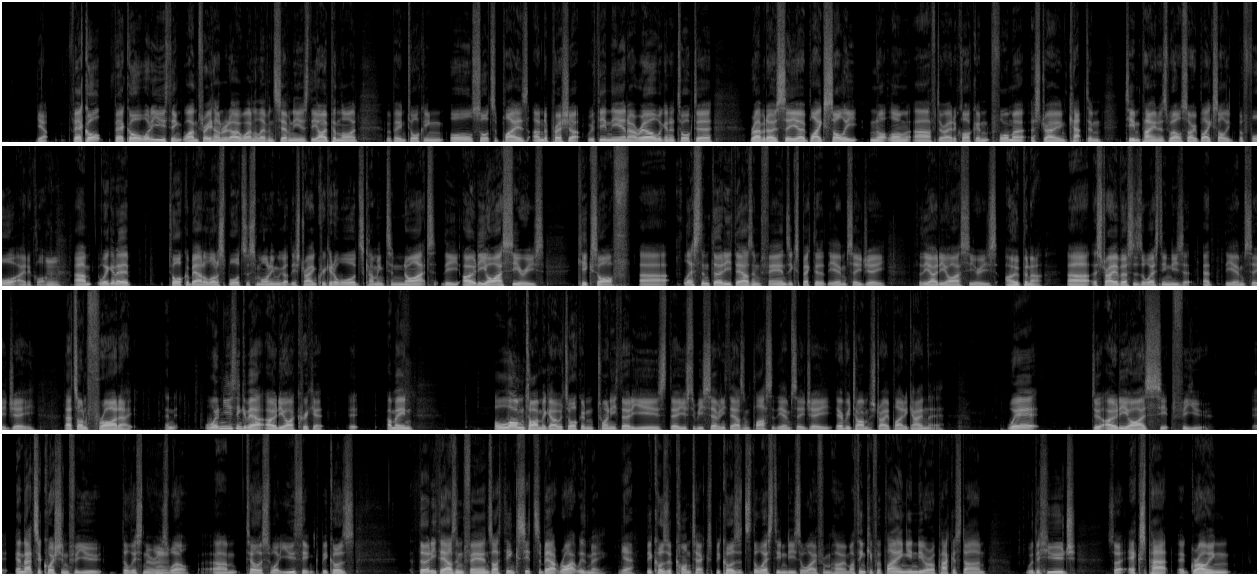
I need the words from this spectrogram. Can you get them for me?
Yeah. Fair call. Fair call. What do you think? 1300 01 1170 is the open line. We've been talking all sorts of players under pressure within the NRL. We're going to talk to Rabbitohs CEO Blake Solly not long after 8 o'clock and former Australian captain Tim Payne as well. Sorry, Blake Solly before 8 o'clock. Mm. Um, we're going to talk about a lot of sports this morning. We've got the Australian Cricket Awards coming tonight. The ODI series kicks off. Uh, less than 30,000 fans expected at the MCG for the ODI series opener. Uh, Australia versus the West Indies at, at the MCG. That's on Friday. And when you think about ODI cricket, it, I mean, a long time ago, we're talking 20, 30 years, there used to be 70,000 plus at the MCG every time Australia played a game there. Where do ODIs sit for you? And that's a question for you, the listener, as Mm. well. Um, tell us what you think because 30,000 fans, I think, sits about right with me Yeah. because of context, because it's the West Indies away from home. I think if we're playing India or Pakistan with a huge sort of expat, a growing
